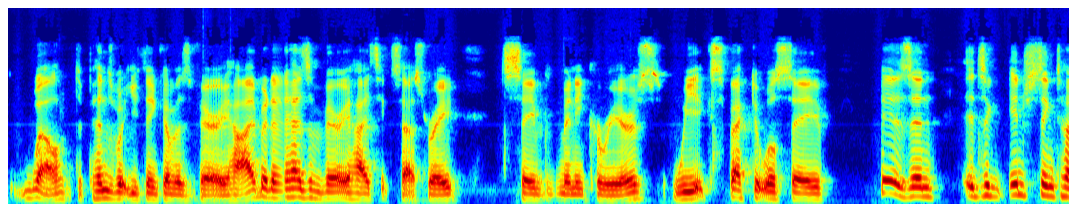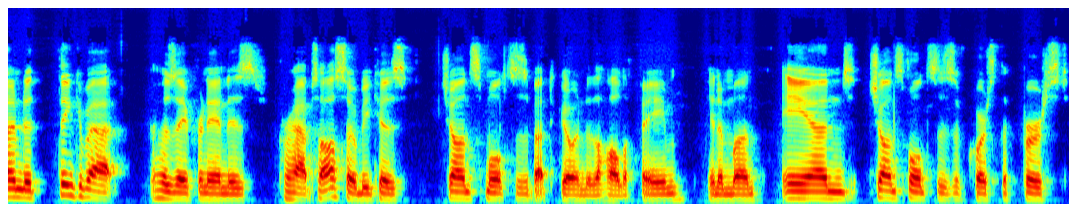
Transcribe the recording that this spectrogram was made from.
well, depends what you think of as very high, but it has a very high success rate. Saved many careers. We expect it will save his, and it's an interesting time to think about Jose Fernandez, perhaps also because John Smoltz is about to go into the Hall of Fame in a month, and John Smoltz is of course the first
